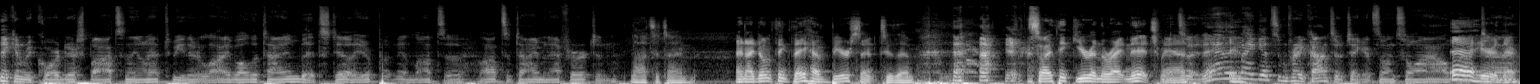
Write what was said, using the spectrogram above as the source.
they can record their spots and they don't have to be there live all the time. But still, you're putting in lots of lots of time and effort. And Lots of time. And I don't think they have beer sent to them. So I think you're in the right niche, man. That's right. yeah, they might get some free concert tickets once in a while. Eh, but, here and uh,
